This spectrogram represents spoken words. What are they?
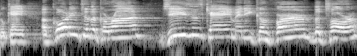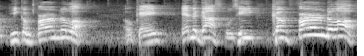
Okay? According to the Quran, Jesus came and he confirmed the Torah, he confirmed the law. Okay? In the Gospels, he confirmed the law.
